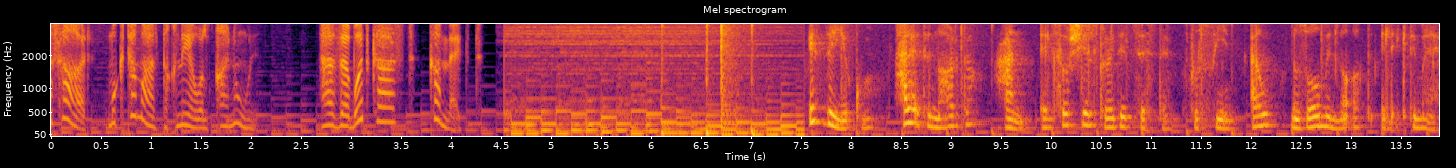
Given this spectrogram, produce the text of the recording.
مسار مجتمع التقنية والقانون. هذا بودكاست Connect إزيكم؟ حلقة النهاردة عن ال social credit system في الصين أو نظام النقط الاجتماعي.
